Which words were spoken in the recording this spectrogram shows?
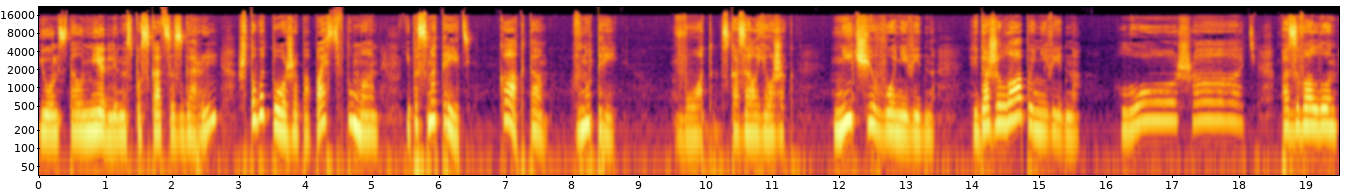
И он стал медленно спускаться с горы, чтобы тоже попасть в туман и посмотреть, как там внутри. «Вот», — сказал ежик, — «ничего не видно» и даже лапы не видно. «Лошадь!» — позвал он.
